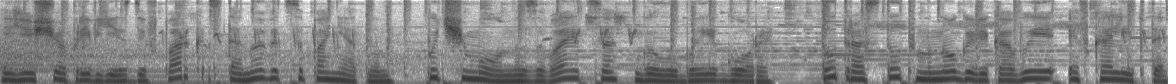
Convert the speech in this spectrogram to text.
Еще при въезде в парк становится понятным, почему он называется «Голубые горы». Тут растут многовековые эвкалипты.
